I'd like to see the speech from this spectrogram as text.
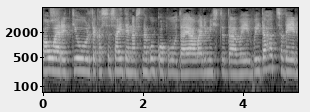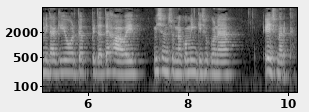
power'it juurde, kas sa said ennast nagu koguda ja valmistuda või, või tahad sa veel midagi juurde õppida, teha või mis on sul nagu mingisugune eesmärk?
